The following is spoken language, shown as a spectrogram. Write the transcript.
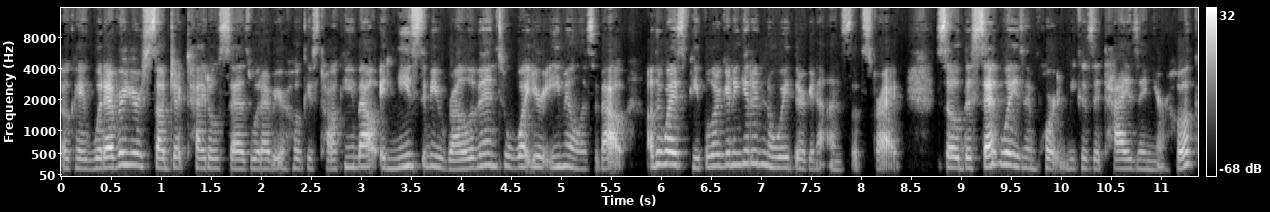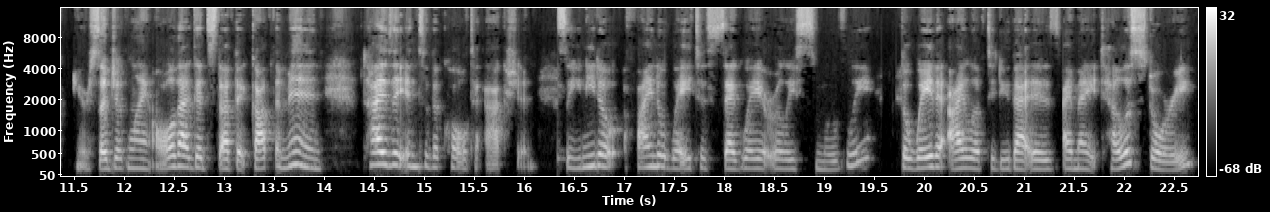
Okay. Whatever your subject title says, whatever your hook is talking about, it needs to be relevant to what your email is about. Otherwise, people are going to get annoyed. They're going to unsubscribe. So the segue is important because it ties in your hook, your subject line, all that good stuff that got them in, ties it into the call to action. So you need to find a way to segue it really smoothly the way that I love to do that is I might tell a story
